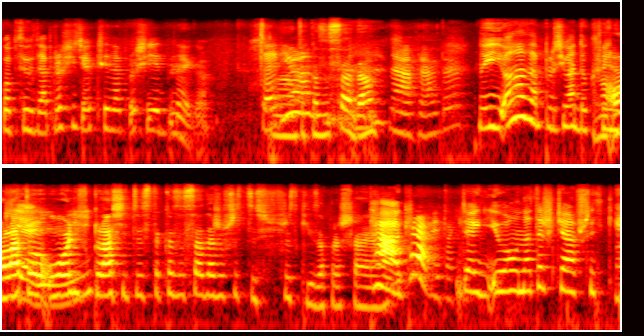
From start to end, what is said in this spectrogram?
chłopców zaprosić, jak się zaprosi jednego. Serio? No, taka zasada. Naprawdę? No i ona zaprosiła do kręgielni. No Ola to u Oli w klasie to jest taka zasada, że wszyscy wszystkich zapraszają. Tak, Prawie tak. I ona też chciała wszystkie,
